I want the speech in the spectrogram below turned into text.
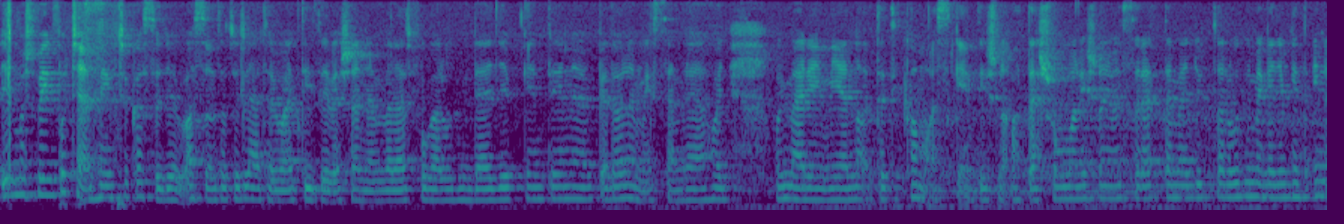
Én most még, bocsánat, még csak azt, hogy azt mondtad, hogy lehet, hogy majd tíz évesen nem veled fog aludni, de egyébként én például emlékszem rá, hogy, hogy már én ilyen, tehát kamaszként is, a tesómmal is nagyon szerettem együtt aludni, meg egyébként én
